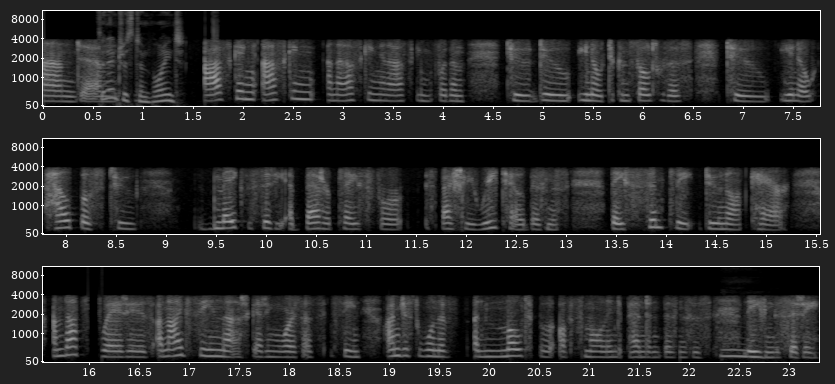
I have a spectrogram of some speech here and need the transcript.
And um, an interesting point. Asking, asking, and asking and asking for them to do, you know, to consult with us, to, you know, help us to make the city a better place for especially retail business, they simply do not care. And that's the way it is. And I've seen that getting worse. I've seen, I'm just one of a multiple of small independent businesses mm. leaving the city.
